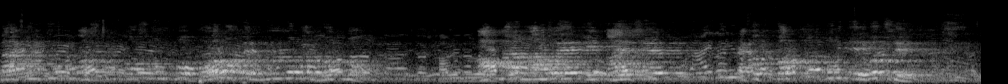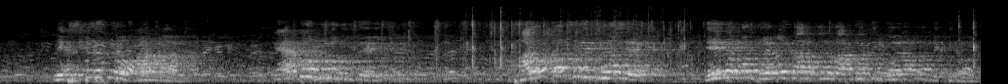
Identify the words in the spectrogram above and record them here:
তারা কিন্তু অসংখ্য বড় মাপের মূল্যবান রত্ন আপনারা না হলে এই আইএসের এত তত্ত্ব গতিতে এগোচ্ছে এক্সপ্রেসকেও হার মানাবে এত দ্রুত এগোচ্ছে। ভারতবর্ষের ইতিহাসে এইরকম রেকর্ড আর কোনো রাজনৈতিক দলের আপনারা দেখতে পাবেন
